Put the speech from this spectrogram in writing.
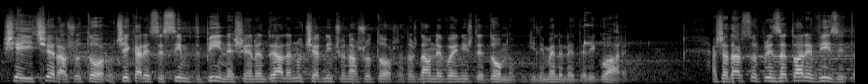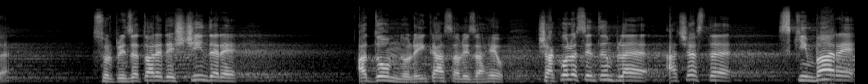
și ei cer ajutorul. Cei care se simt bine și în rânduială nu cer niciun ajutor și atunci n-au nevoie nici de Domnul, cu ghilimelele de rigoare. Așadar, surprinzătoare vizită, surprinzătoare descindere a Domnului în casa lui Zaheu. Și acolo se întâmplă această schimbare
